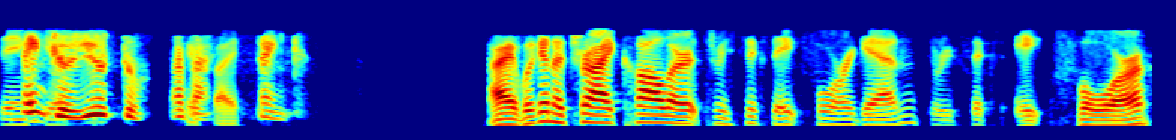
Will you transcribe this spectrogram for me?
Thank, Thank you. You too. Bye Okay, bye. bye. Thank you. All right, we're going to try caller 3684 again, 3684.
